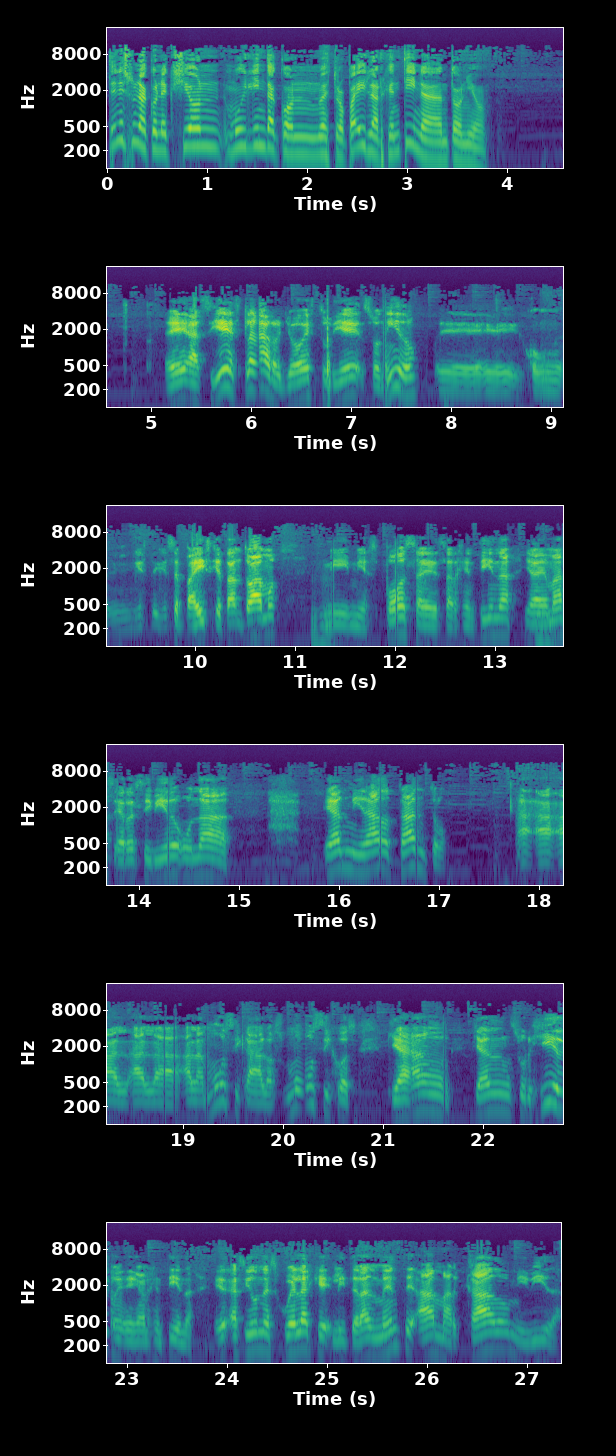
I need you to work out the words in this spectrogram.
tenés una conexión muy linda con nuestro país, la Argentina, Antonio. Eh, así es, claro, yo estudié sonido eh, con este, ese país que tanto amo. Uh -huh. mi, mi, esposa es argentina y además he recibido una... He admirado tanto a, a, a, la, a, la, música, a los músicos que han, que han surgido en Argentina. Eh, ha sido una escuela que literalmente ha marcado mi vida.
